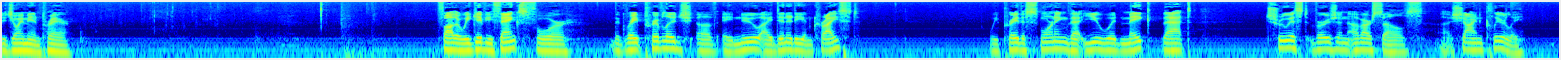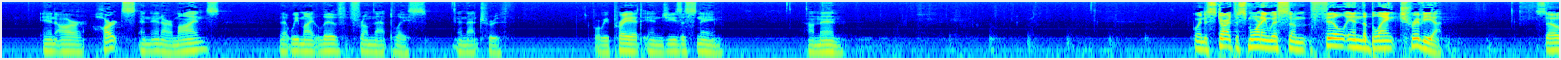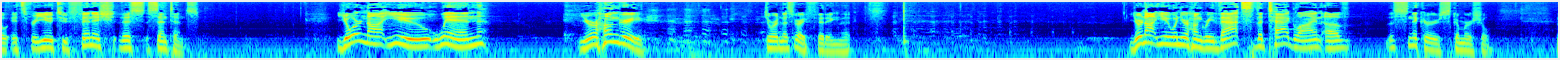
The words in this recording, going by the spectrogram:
you join me in prayer? Father, we give you thanks for the great privilege of a new identity in Christ. We pray this morning that you would make that truest version of ourselves uh, shine clearly in our hearts and in our minds, that we might live from that place and that truth. For we pray it in Jesus' name. Amen. I'm going to start this morning with some fill in the blank trivia. So it's for you to finish this sentence. You're not you when you're hungry. Jordan, that's very fitting that. You're not you when you're hungry. That's the tagline of the Snickers commercial.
